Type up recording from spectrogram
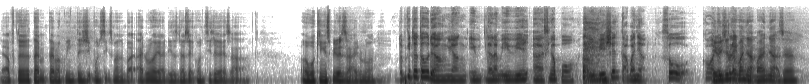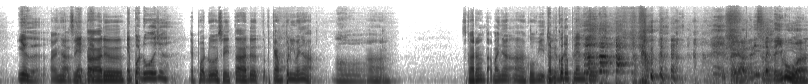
then after time time aku internship pun six months. But I don't know yeah this does it consider as a a working experience lah? I don't know lah. tapi kita tahu yang yang dalam avi, uh, Singapore aviation tak banyak. So kau Aviation ada tak plan? banyak banyak saya ya ke? Banyak Seletar eh, ada. airport dua je? Airport dua Seletar ada company banyak. Oh. Ha. Sekarang tak banyak ah COVID. Tapi kau ada plan untuk Sorry, aku ni senang terhibur lah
